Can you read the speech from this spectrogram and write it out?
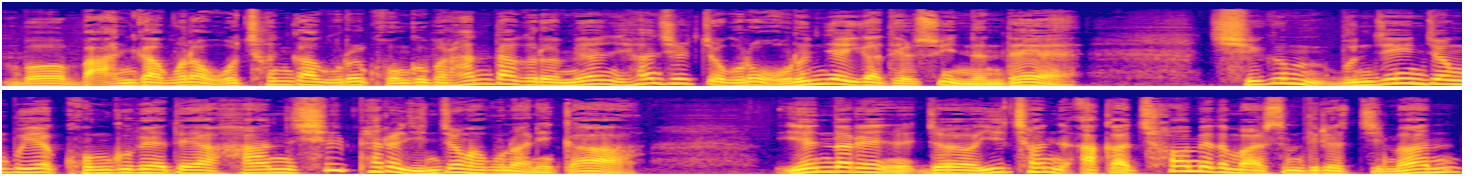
뭐 만 가구나 오천 가구를 공급을 한다 그러면 현실적으로 옳은 얘기가 될 수 있는데 지금 문재인 정부의 공급에 대한 실패를 인정하고 나니까 옛날에 저 2000 아까 처음에도 말씀드렸지만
